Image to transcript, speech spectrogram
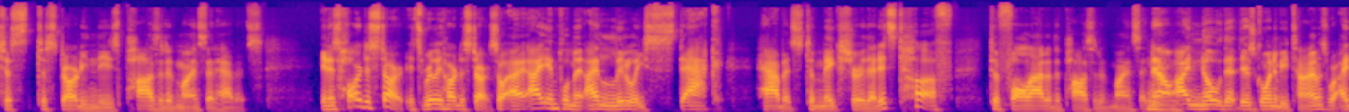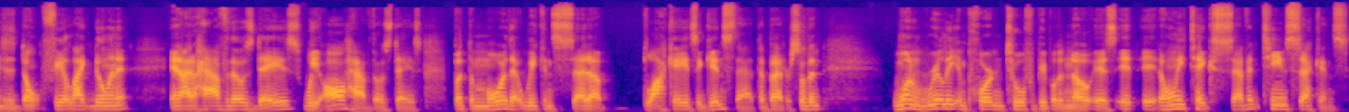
just to starting these positive mindset habits. And it's hard to start. It's really hard to start. So I, I implement. I literally stack habits to make sure that it's tough to fall out of the positive mindset. Now mm. I know that there's going to be times where I just don't feel like doing it, and I have those days. We all have those days. But the more that we can set up blockades against that, the better. So then one really important tool for people to know is it, it only takes 17 seconds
